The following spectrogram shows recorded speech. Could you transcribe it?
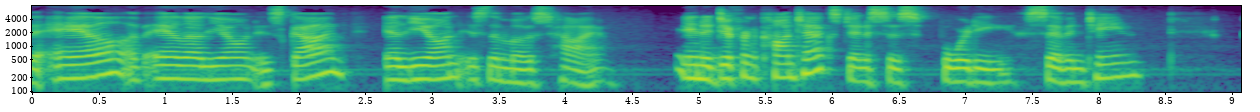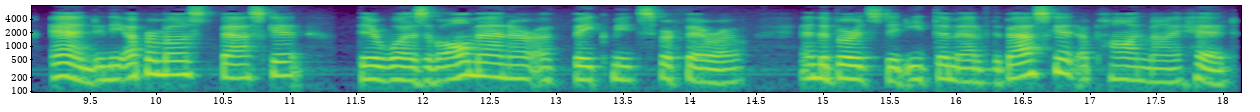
The El of El Elyon is God, Elyon is the Most High. In a different context, Genesis 40:17, and in the uppermost basket there was of all manner of baked meats for Pharaoh, and the birds did eat them out of the basket upon my head.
